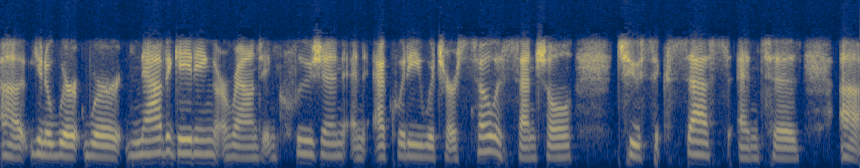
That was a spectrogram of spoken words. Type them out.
uh, you know, we're, we're navigating around inclusion and equity, which are so essential to success and to uh,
